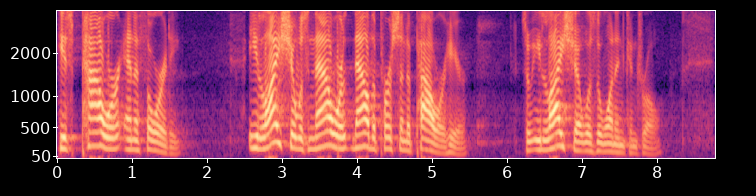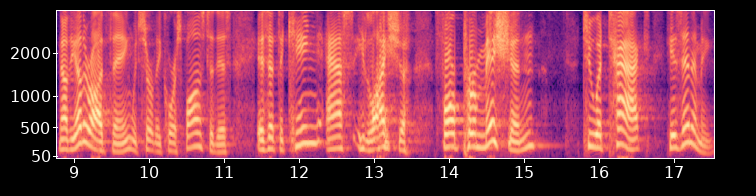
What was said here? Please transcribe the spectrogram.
his power and authority. Elisha was now, now the person of power here. So Elisha was the one in control. Now, the other odd thing, which certainly corresponds to this, is that the king asks Elisha for permission to attack his enemy.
